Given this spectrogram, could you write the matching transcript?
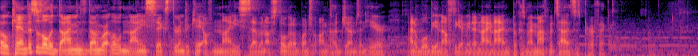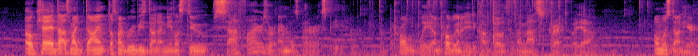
Okay, and this is all the diamonds done. We're at level 96, 300k off 97. I've still got a bunch of uncut gems in here, and it will be enough to get me to 99 because my mathematics is perfect. Okay, that's my dime. That's my rubies done. I mean, let's do sapphires or emeralds better XP. They're probably. I'm probably gonna need to cut both if my math is correct. But yeah, almost done here.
